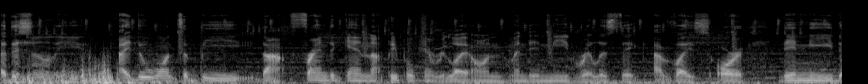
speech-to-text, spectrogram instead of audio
additionally I do want to be that friend again that people can rely on when they need realistic advice or they need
